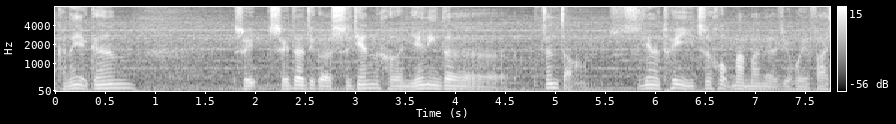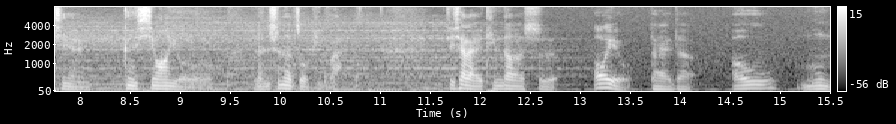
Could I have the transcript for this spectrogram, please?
可能也跟随随着这个时间和年龄的增长，时间的推移之后，慢慢的就会发现更希望有人生的作品吧。接下来听到的是 Oil 带来的。Oh Moon.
